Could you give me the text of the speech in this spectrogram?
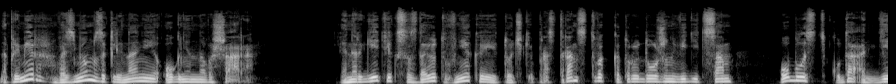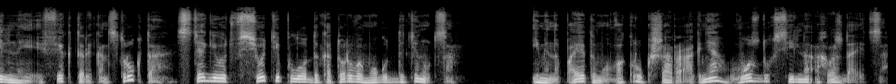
Например, возьмем заклинание огненного шара. Энергетик создает в некой точке пространства, которую должен видеть сам, Область, куда отдельные эффекторы конструкта стягивают все тепло, до которого могут дотянуться. Именно поэтому вокруг шара огня воздух сильно охлаждается.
